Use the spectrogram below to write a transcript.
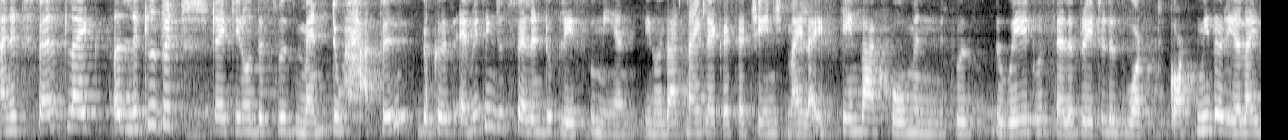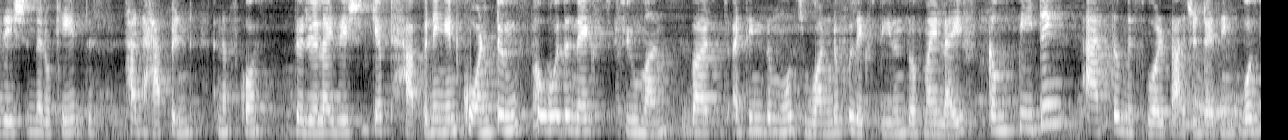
and it felt like a little bit like you know this was meant to happen because everything just fell into place for me, and you know that night, like I said, changed my life. Came back home, and it was the way it was celebrated is what got me the realization that okay, this has happened, and of course the realization kept happening in quantums over the next few months. But I think the most wonderful experience of my life, competing at the Miss World pageant, I think was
